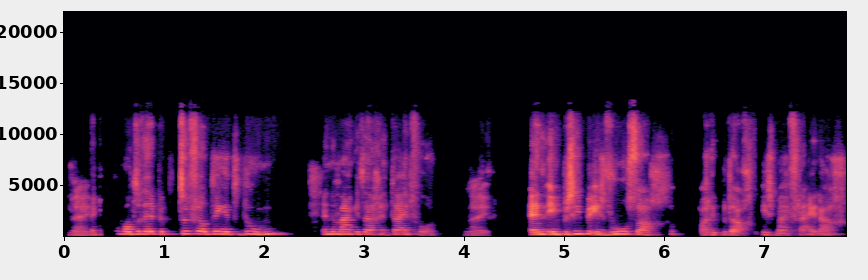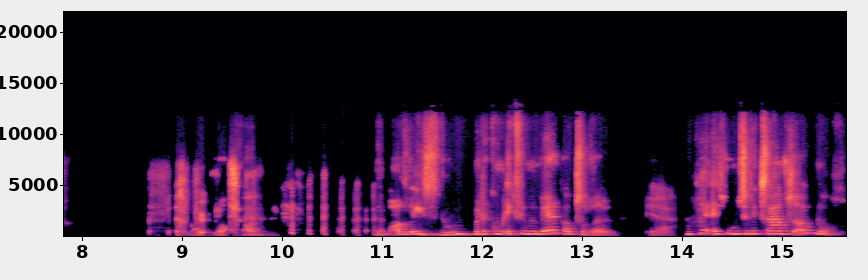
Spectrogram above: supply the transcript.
Nee, Want dan heb ik te veel dingen te doen. En dan maak ik daar geen tijd voor. nee. En in principe is woensdag, had ik bedacht, is mijn vrijdag. Dat gebeurt niet. Ik heb altijd wel iets te doen. Maar dan kom, ik vind mijn werk ook zo leuk. Ja. En soms zit ik s'avonds ook nog.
